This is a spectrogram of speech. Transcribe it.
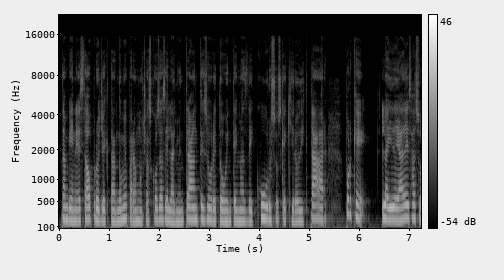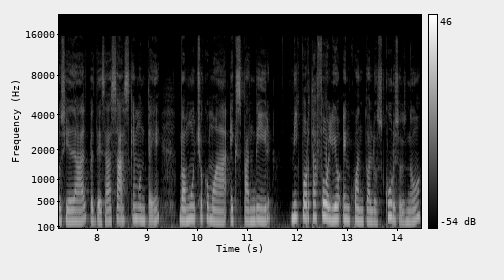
también he estado proyectándome para muchas cosas el año entrante, sobre todo en temas de cursos que quiero dictar, porque la idea de esa sociedad, pues de esa SAS que monté, va mucho como a expandir mi portafolio en cuanto a los cursos, ¿no?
